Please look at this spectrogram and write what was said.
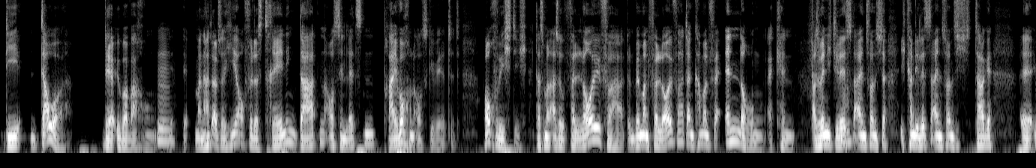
die Dauer der Überwachung. Mhm. Man hat also hier auch für das Training Daten aus den letzten drei Wochen ausgewertet auch wichtig, dass man also Verläufe hat. Und wenn man Verläufe hat, dann kann man Veränderungen erkennen. Also wenn ich die letzten 21 Tage, ich kann die letzten 21 Tage äh,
